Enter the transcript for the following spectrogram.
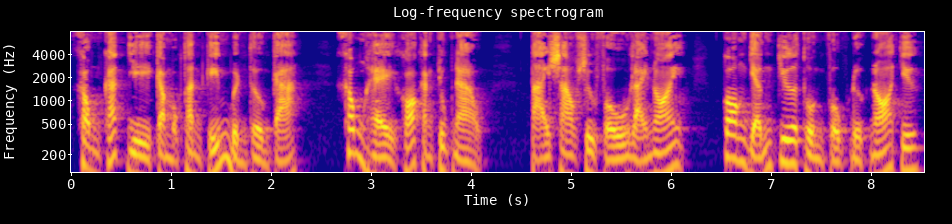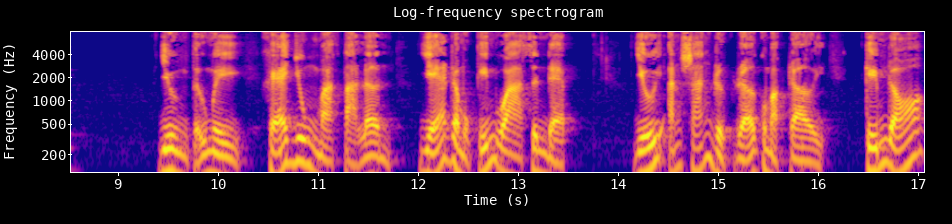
không khác gì cầm một thanh kiếm bình thường cả. Không hề khó khăn chút nào. Tại sao sư phụ lại nói con vẫn chưa thuần phục được nó chứ? Dương Tử Mi khẽ dung mạc tà lên, vẽ ra một kiếm hoa xinh đẹp. Dưới ánh sáng rực rỡ của mặt trời, kiếm đó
